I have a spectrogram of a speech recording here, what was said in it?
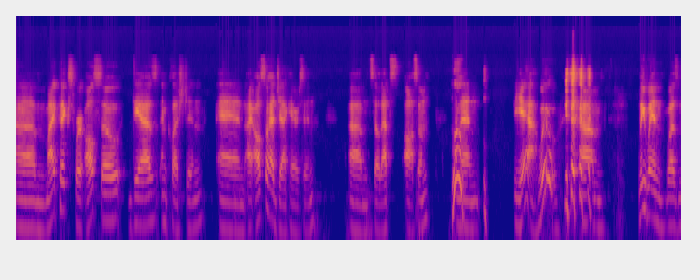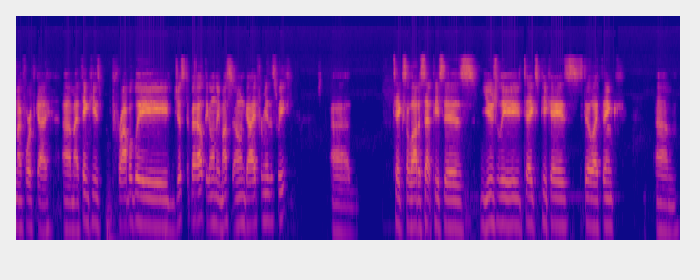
Um, my picks were also Diaz and Kljestan, and I also had Jack Harrison. Um, so that's awesome. Woo! And then, yeah, woo. um, Lee Nguyen was my fourth guy. Um, I think he's probably just about the only must-own guy for me this week. Uh, takes a lot of set pieces. Usually takes PKs still, I think. Um,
